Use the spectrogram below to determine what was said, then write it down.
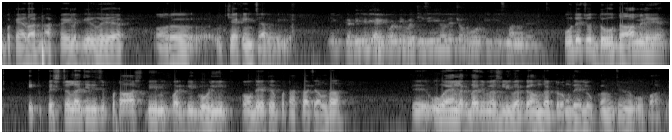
ਬਕਾਇਦਾ ਨਾਕੇ ਲੱਗੇ ਹੋਏ ਆ ਔਰ ਉਹ ਚੈਕਿੰਗ ਚੱਲ ਰਹੀ ਹੈ ਇੱਕ ਗੱਡੀ ਜਿਹੜੀ ਆਈ 20 ਵੱਜੀ ਸੀ ਉਹਦੇ ਚੋਂ ਹੋਰ ਕੀ ਕੀ ਸਮਾਨ ਮਿਲਿਆ ਜੀ? ਉਹਦੇ ਚੋਂ ਦੋ ਦਾਅ ਮਿਲੇ ਆ। ਇੱਕ ਪਿਸਟਲ ਆ ਜਿਹਦੇ ਚ ਪੋਟਾਸ਼ ਦੀ ਵਰਗੀ ਗੋਲੀ ਪਾਉਂਦੇ ਤੇ ਉਹ ਪਟਾਕਾ ਚੱਲਦਾ ਤੇ ਉਹ ਐਂ ਲੱਗਦਾ ਜਿਵੇਂ ਅਸਲੀ ਵਰਗਾ ਹੁੰਦਾ ਡਰਾਉਂਦੇ ਲੋਕਾਂ ਨੂੰ, ਜਿਵੇਂ ਉਹ ਪਾ ਕੇ।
